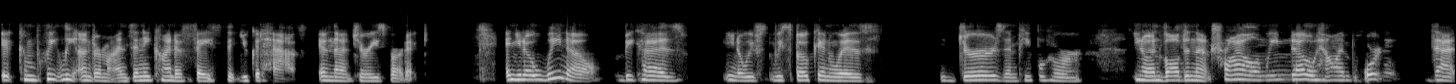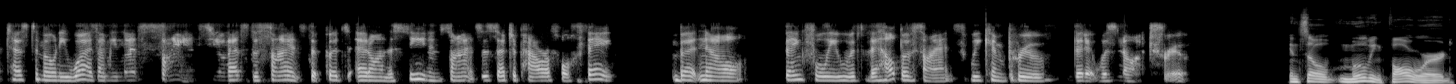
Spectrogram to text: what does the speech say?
it completely undermines any kind of faith that you could have in that jury's verdict. And, you know, we know because, you know, we've, we've spoken with jurors and people who are, you know, involved in that trial and we know how important that testimony was. I mean, that's science. You know, that's the science that puts Ed on the scene and science is such a powerful thing. But now, thankfully, with the help of science, we can prove that it was not true. And so moving forward,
